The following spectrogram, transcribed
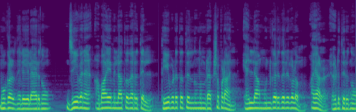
മുകൾ നിലയിലായിരുന്നു. ജീവന് അപായമില്ലാത്ത തരത്തിൽ തീപിടുത്തത്തിൽ നിന്നും രക്ഷപ്പെടാൻ എല്ലാ മുൻകരുതലുകളും അയാൾ എടുത്തിരുന്നു.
